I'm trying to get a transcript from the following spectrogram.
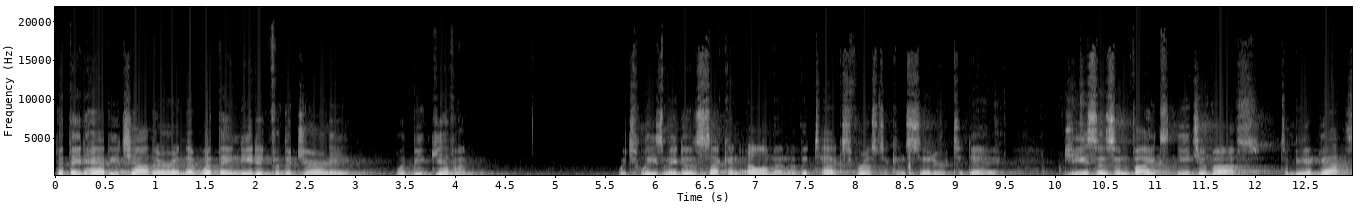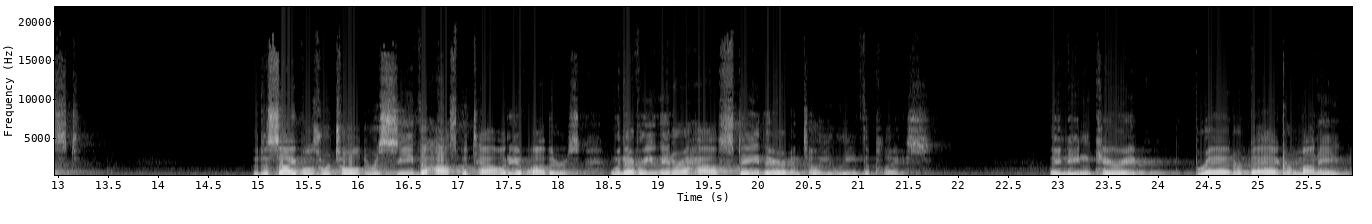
that they'd have each other, and that what they needed for the journey would be given. Which leads me to the second element of the text for us to consider today. Jesus invites each of us to be a guest. The disciples were told to receive the hospitality of others. Whenever you enter a house, stay there until you leave the place. They needn't carry bread or bag or money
